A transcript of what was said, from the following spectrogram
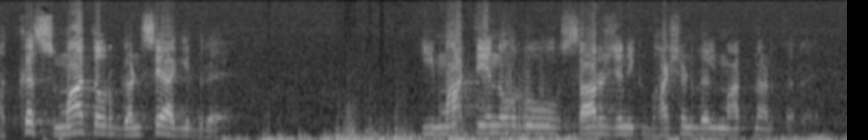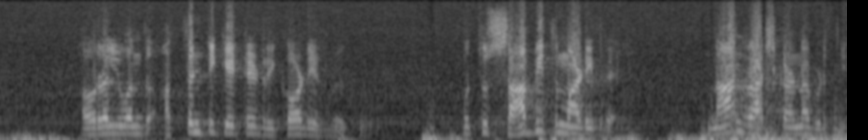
ಅಕಸ್ಮಾತ್ ಅವ್ರು ಗಂಡಸೆ ಆಗಿದ್ರೆ, ಈ ಮಾತೇನವರು ಸಾರ್ವಜನಿಕ ಭಾಷಣದಲ್ಲಿ ಮಾತನಾಡ್ತಾರೆ, ಅವರಲ್ಲಿ ಒಂದು ಅಥೆಂಟಿಕೇಟೆಡ್ ರೆಕಾರ್ಡ್ ಇರಬೇಕು. ಮತ್ತು ಸಾಬೀತು ಮಾಡಿದರೆ ನಾನು ರಾಜಕಾರಣ ಬಿಡ್ತೀನಿ.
